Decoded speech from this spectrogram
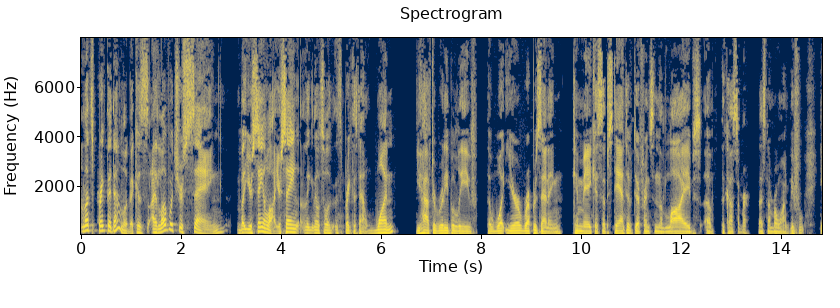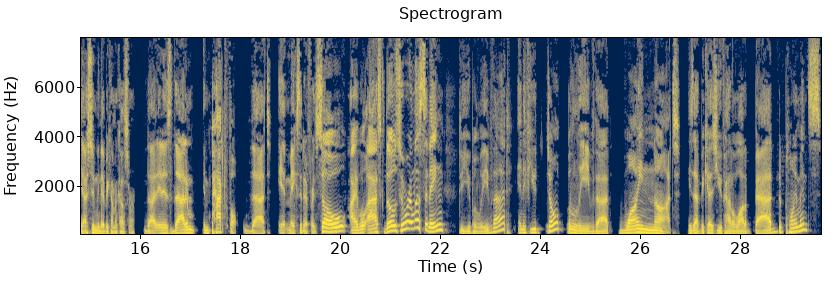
Let's break that down a little bit because I love what you're saying, but you're saying a lot. You're saying, you know, so let's break this down. One, you have to really believe that what you're representing can make a substantive difference in the lives of the customer. That's number one. Before, you know, assuming they become a customer, that it is that Im- impactful that it makes a difference. So I will ask those who are listening, do you believe that? And if you don't believe that, why not? Is that because you've had a lot of bad deployments?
